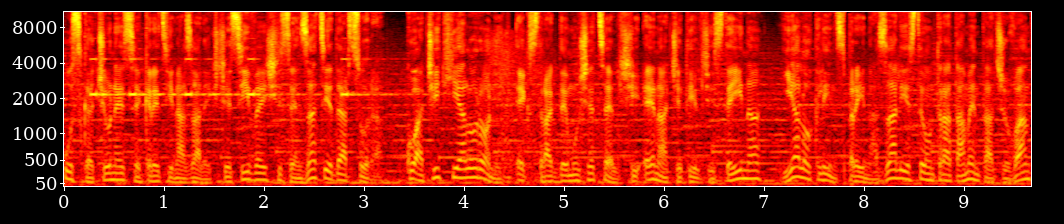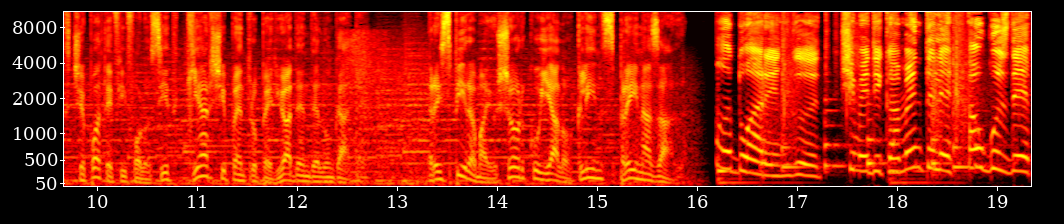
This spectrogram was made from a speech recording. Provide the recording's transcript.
uscăciune, secreții nazale excesive și senzație de arsură. Cu acid hialuronic, extract de mușețel și N-acetilcisteină, Ialoclin spray nazal este un tratament adjuvant ce poate fi folosit chiar și pentru perioade îndelungate. Respiră mai ușor cu Ialoclin spray nazal. Mă doare în gât și medicamentele au gust de...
